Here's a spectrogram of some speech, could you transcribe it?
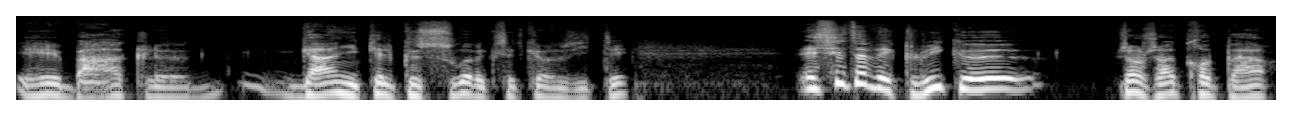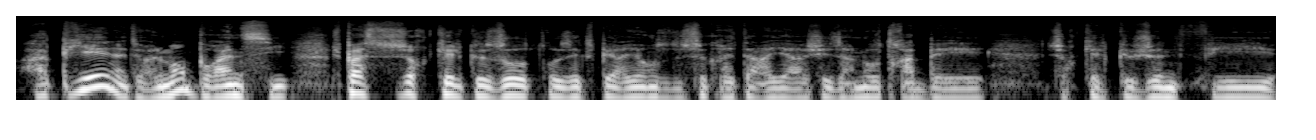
et Bacle gagne quelques sous avec cette curiosité. Et c'est avec lui que Jean-Jacques repart, à pied naturellement, pour Annecy. Je passe sur quelques autres expériences de secrétariat chez un autre abbé, sur quelques jeunes filles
